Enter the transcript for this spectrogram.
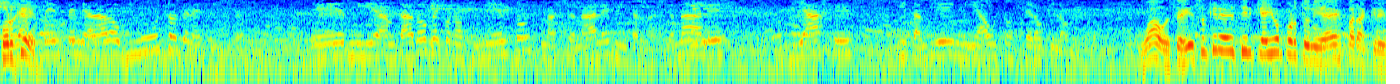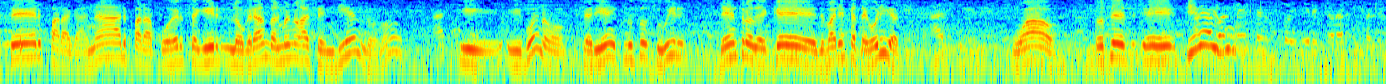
¿Por qué? Realmente me ha dado muchos beneficios. Eh, me han dado reconocimientos nacionales e internacionales, viajes y también mi auto cero kilómetros. Wow, o sea, eso quiere decir que hay oportunidades para crecer, para ganar, para poder seguir logrando, al menos ascendiendo, ¿no? Así Y, es. y bueno, sería incluso subir dentro de qué, de varias categorías. Así es. Wow. Entonces, eh, ¿tiene algún Actualmente soy directora Super 100.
